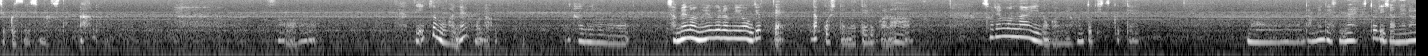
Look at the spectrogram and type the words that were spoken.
熟睡しました。そ ういつもはねほらあのサメのぬいぐるみをギュッて抱っこして寝てるからそれもないのがねほんときつくて。もうダメですね。一人じゃ寝られ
